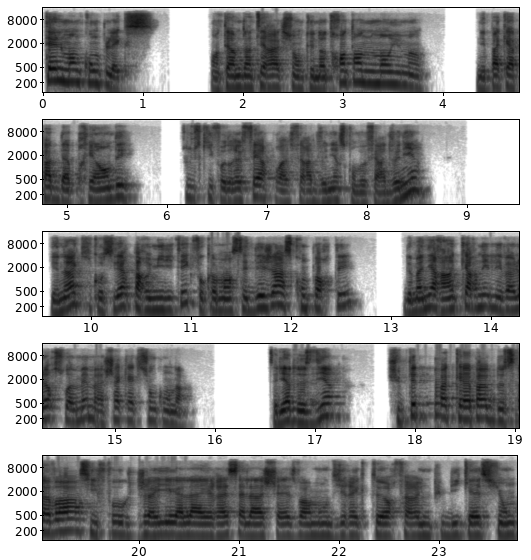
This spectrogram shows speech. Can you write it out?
tellement complexe en termes d'interaction que notre entendement humain n'est pas capable d'appréhender tout ce qu'il faudrait faire pour faire advenir ce qu'on veut faire advenir, il y en a qui considèrent par humilité qu'il faut commencer déjà à se comporter de manière à incarner les valeurs soi-même à chaque action qu'on a. C'est-à-dire de se dire, je suis peut-être pas capable de savoir s'il faut que j'aille à l'ARS, à l'AHS, voir mon directeur, faire une publication,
